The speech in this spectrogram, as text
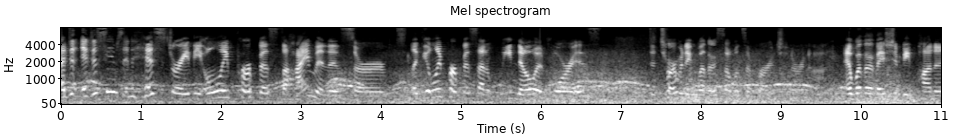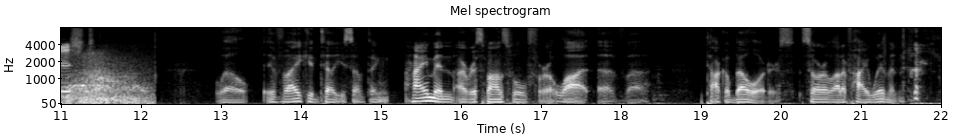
I ju- it just seems in history the only purpose the hymen is served, like the only purpose that we know it for is determining whether someone's a virgin or not, and whether they should be punished. well, if I could tell you something, hymen are responsible for a lot of uh, Taco Bell orders. So are a lot of high women.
